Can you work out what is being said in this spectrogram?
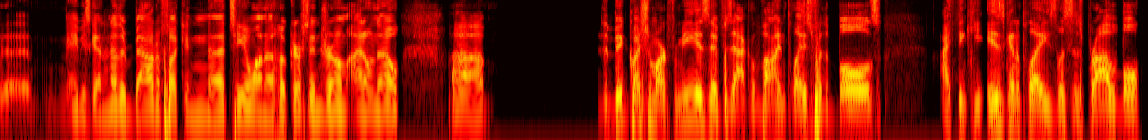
uh, maybe he's got another bout of fucking uh, Tijuana hooker syndrome. I don't know. Uh, the big question mark for me is if Zach LaVine plays for the Bulls. I think he is going to play. He's listed as probable.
